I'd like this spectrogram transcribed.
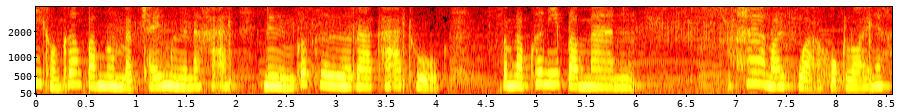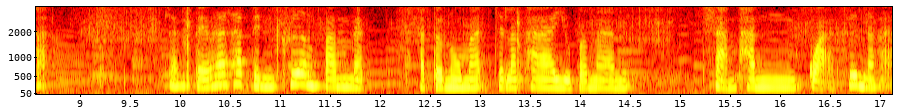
ดีของเครื่องปั๊มนมแบบใช้มือนะคะหนึ่งก็คือราคาถูกสำหรับเครื่องนี้ประมาณ 500 กว่า 600เนี่ยค่ะแต่แต่ว่าถ้าเป็นเครื่องปั๊มแบบอัตโนมัติจะราคาอยู่ประมาณ 3,000 กว่าขึ้นนะคะ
